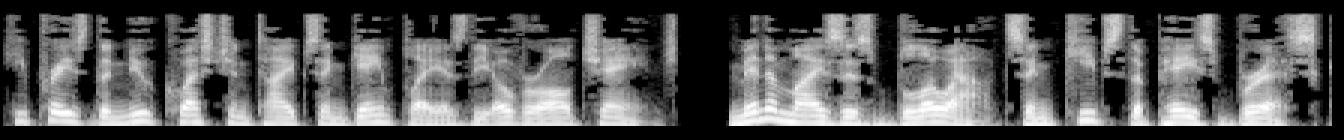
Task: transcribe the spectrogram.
he praised the new question types and gameplay as the overall change minimizes blowouts and keeps the pace brisk.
